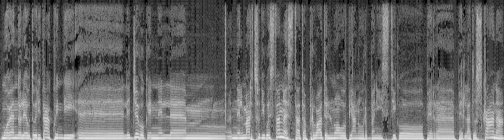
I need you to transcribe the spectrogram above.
muovendo le autorità, quindi eh, leggevo che nel, mm, nel marzo di quest'anno è stato approvato il nuovo piano urbanistico per, per la Toscana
